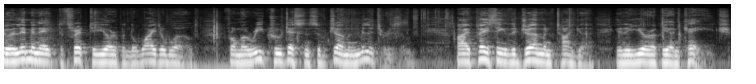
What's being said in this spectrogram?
to eliminate the threat to Europe and the wider world from a recrudescence of German militarism by placing the German tiger in a European cage.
